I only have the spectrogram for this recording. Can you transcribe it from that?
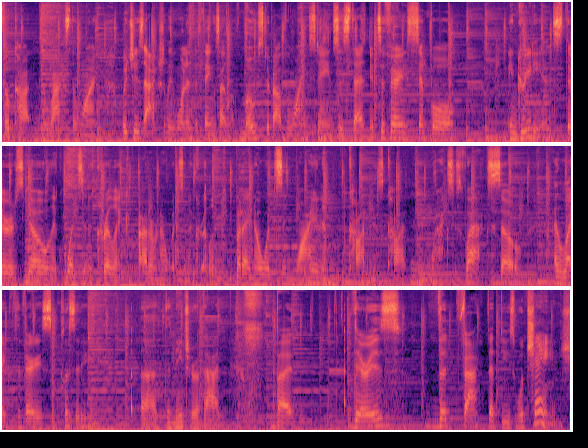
the cotton, the wax, the wine, which is actually one of the things I love most about the wine stains is that it's a very simple ingredients. There's no like what's in acrylic. I don't know what's in acrylic, but I know what's in wine and cotton is cotton and wax is wax. So I like the very simplicity, uh, the nature of that. But there is the fact that these will change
